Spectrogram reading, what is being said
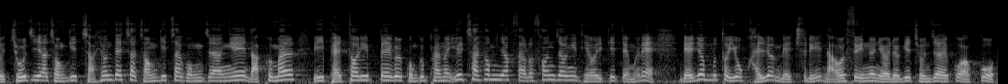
그 조지아 전기차, 현대차 전기차 공장에 납품할 이 배터리백을 공급하는 1차 협력사로 선정이 되어 있기 때문에 내년부터 이 관련 매출이 나올 수 있는 여력이 존재할 것 같고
